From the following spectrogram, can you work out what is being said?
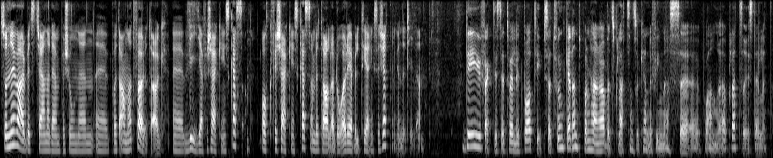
Så nu arbetstränar den personen eh, på ett annat företag eh, via Försäkringskassan. Och Försäkringskassan betalar då rehabiliteringsersättning under tiden. Det är ju faktiskt ett väldigt bra tips. Att funkar det inte på den här arbetsplatsen så kan det finnas eh, på andra platser istället.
